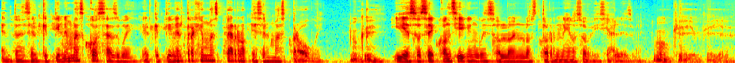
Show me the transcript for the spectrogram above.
Entonces, el que tiene más cosas, güey, el que tiene el traje más perro es el más pro, güey. Ok. Y eso se consiguen, güey, solo en los torneos oficiales, güey. Ok, ok, ya.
